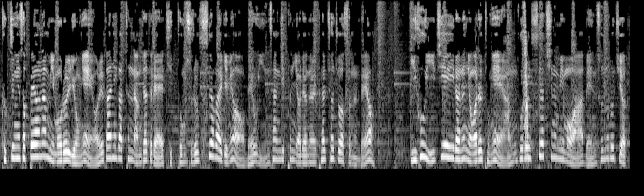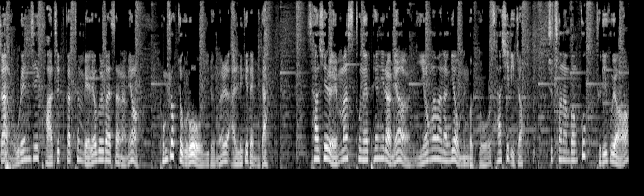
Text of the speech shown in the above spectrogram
극중에서 빼어난 미모를 이용해 얼간이 같은 남자들의 뒤통수를 후려갈기며 매우 인상 깊은 열연을 펼쳐주었었는데요. 이후 Easy A라는 영화를 통해 안구를 후려치는 미모와 맨손으로 쥐어짠 오렌지 과즙 같은 매력을 발산하며 본격적으로 이름을 알리게 됩니다. 사실 엠마 스톤의 팬이라면 이 영화만 한 게 없는 것도 사실이죠. 추천 한번 꾹 드리고요.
